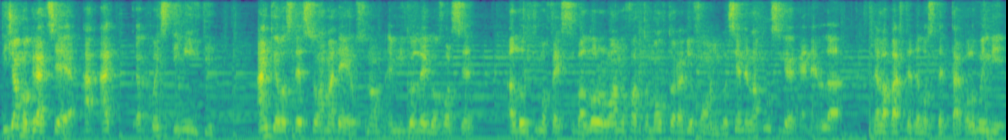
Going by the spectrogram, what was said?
diciamo grazie a, a, a, questi miti anche lo stesso Amadeus no? e mi collego forse all'ultimo festival loro lo hanno fatto molto radiofonico sia nella musica che nel, nella parte dello spettacolo quindi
